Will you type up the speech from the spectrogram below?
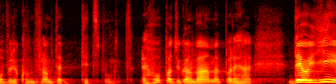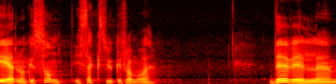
Håper du kommer fram til et tidspunkt. Jeg håper at du kan være med på det her. Det å gjøre noe sånt i seks uker framover, det vil eh,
